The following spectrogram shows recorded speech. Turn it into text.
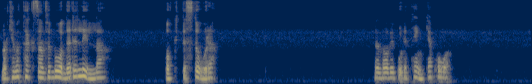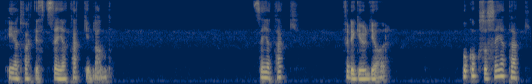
Man kan vara tacksam för både det lilla och det stora. Men vad vi borde tänka på är att faktiskt säga tack ibland. Säga tack för det Gud gör. Och också säga tack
